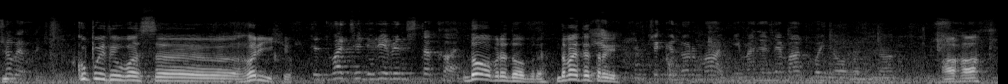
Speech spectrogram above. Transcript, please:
що ви хочете? Купити у вас е, горіхів. Це 20 гривень стакан. Добре, добре. Давайте три. Тільки нормальні, в мене нема двойного дна. Ага. 60,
